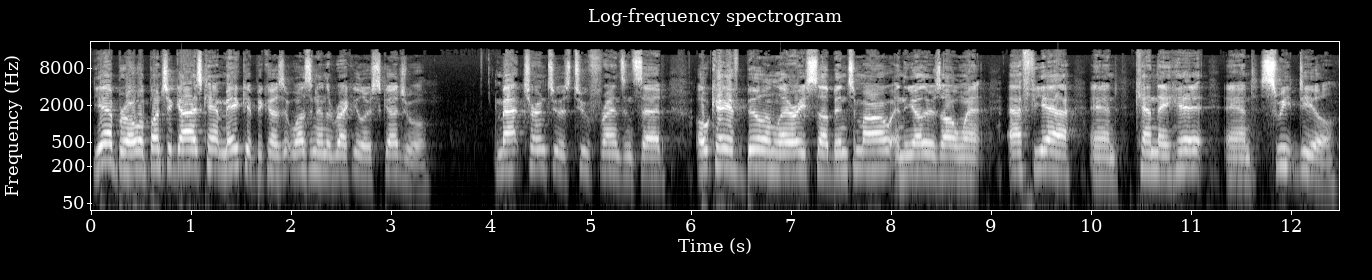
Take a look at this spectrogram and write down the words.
Yeah, bro, a bunch of guys can't make it because it wasn't in the regular schedule. Matt turned to his two friends and said, Okay, if Bill and Larry sub in tomorrow, and the others all went, F yeah, and can they hit, and sweet deal.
